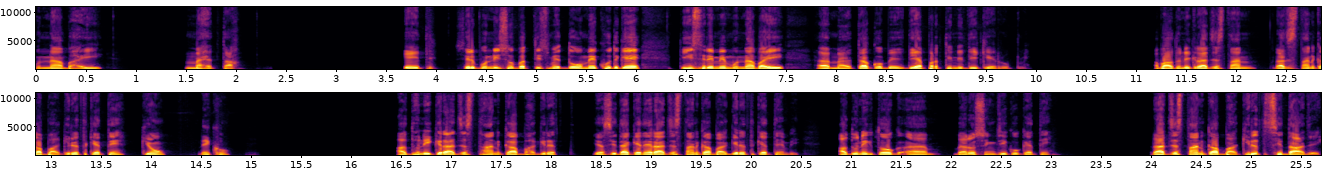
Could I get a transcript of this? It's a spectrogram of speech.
मुन्ना भाई मेहता। गए थे। सिर्फ़ 1932 में दो में खुद गए, तीसरे में मुन्ना भाई मेहता को भेज दिया प्रतिनिधि के रूप में। अब आधुनिक राजस्थान राजस्थान का भागीरथ कहते हैं। क्यों? देखो। आधुनिक राजस्थान का भागीरथ या सीधा कहते हैं, राजस्थान का भागीरथ कहते हैं भाई। आधुनिक तो भैरव सिंह जी को कहते हैं। राजस्थान का भागीरथ सीधा आ जाए।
